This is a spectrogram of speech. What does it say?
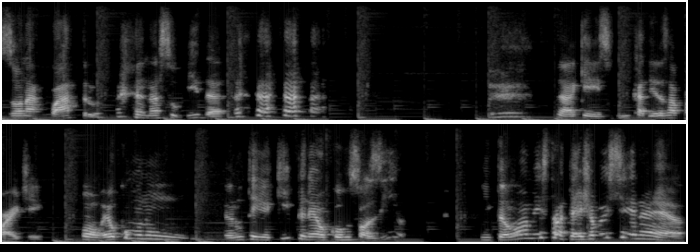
zona 4, na subida. Ah, que isso, brincadeiras à parte aí. Bom, eu como não, eu não tenho equipe, né? Eu corro sozinho. Então a minha estratégia vai ser, né?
